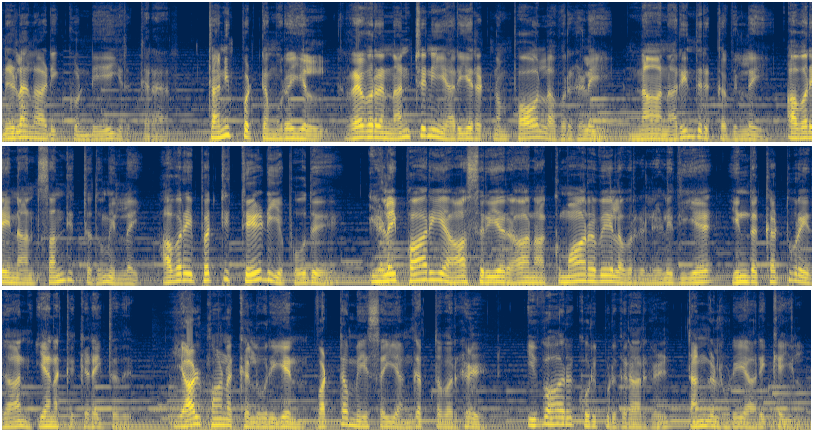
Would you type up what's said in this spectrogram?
நிழலாடிக்கொண்டே இருக்கிறார். தனிப்பட்ட முறையில் ரெவரன் அன்டனி அரியரட்னம் பால் அவர்களை நான் அறிந்திருக்கவில்லை. அவரை நான் சந்தித்ததும் இல்லை. அவரை பற்றி தேடிய போது இளைப்பாரிய ஆசிரியர் ஆனா குமாரவேல் அவர்கள் எழுதிய இந்த கட்டுரைதான் எனக்கு கிடைத்தது. யாழ்ப்பாண கல்லூரியின் வட்டமேசை அங்கத்தவர்கள் இவ்வாறு குறிப்பிடுகிறார்கள் தங்களுடைய அறிக்கையில்.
